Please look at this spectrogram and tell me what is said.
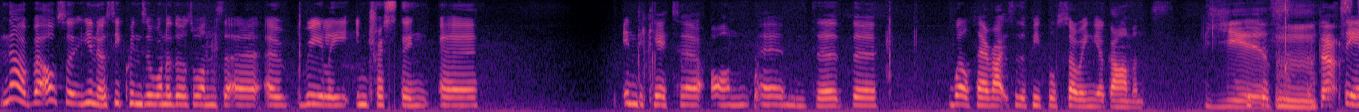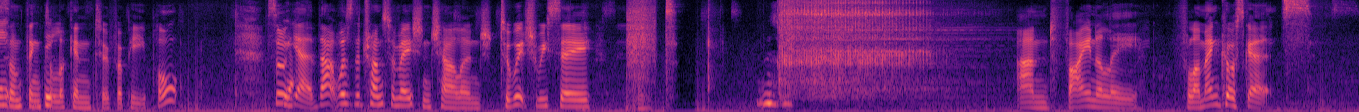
No, but also, you know, sequins are one of those ones that are a really interesting uh, indicator on um, the the welfare rights of the people sewing your garments. Yes, Because Mm. that's the- something the- to look into for people. So Yeah. yeah. that was the transformation challenge. To which we say, "Pfft." and finally, flamenco skirts.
